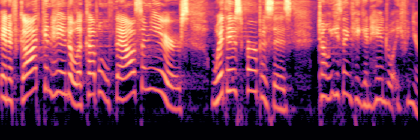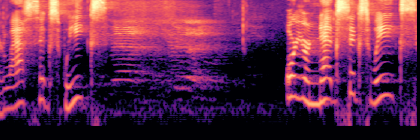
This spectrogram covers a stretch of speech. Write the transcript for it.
And if God can handle a couple thousand years with His purposes, don't you think He can handle even your last six weeks? Or your next six weeks?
